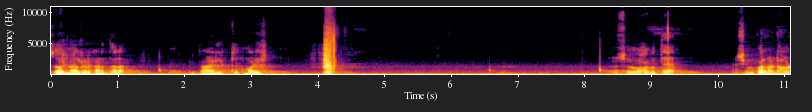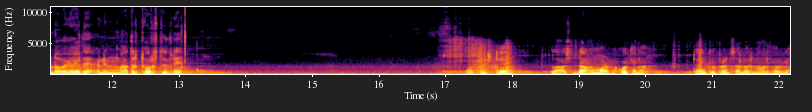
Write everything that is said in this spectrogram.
ಸೊ ಇಲ್ಲಿ ಮೇಲ್ಗಡೆ ಕಾಣುತ್ತಲ್ಲ ಇಲ್ಲಿ ಕ್ಲಿಕ್ ಮಾಡಿ ಸೊ ಆಗುತ್ತೆ. ಸಿಂಪಲ್ ನಾನು ಡೌನ್ಲೋಡ್ ಆಗಿದೆ. ನಿಮ್ಗೆ ಮಾತ್ರ ತೋರಿಸ್ತಿದ್ರಿ ಮತ್ತು ಇಷ್ಟೇ ಲಾಸ್ಟ್ ಡೌನ್ ಮಾಡಬೇಕು ಓಕೆನಾ ಥ್ಯಾಂಕ್ ಯು ಫ್ರೆಂಡ್ಸ್ ಎಲ್ಲರೂ ನೋಡಿದವ್ರಿಗೆ.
